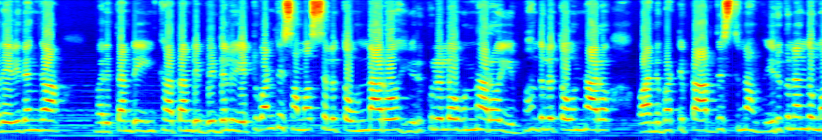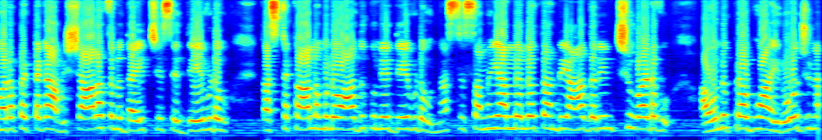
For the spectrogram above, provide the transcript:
అదేవిధంగా మరి తండ్రి ఇంకా తండ్రి బిడ్డలు ఎటువంటి సమస్యలతో ఉన్నారో ఇరుకులలో ఉన్నారో ఇబ్బందులతో ఉన్నారో వారిని బట్టి ప్రార్థిస్తున్నాం. ఇరుకునందు మొరపెట్టగా విశాలతను దయచేసే దేవుడవు కష్టకాలములో ఆదుకునే దేవుడవు నష్ట సమయాలలో తండ్రి ఆదరించు వాడవు అవును ప్రభు ఈ రోజున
